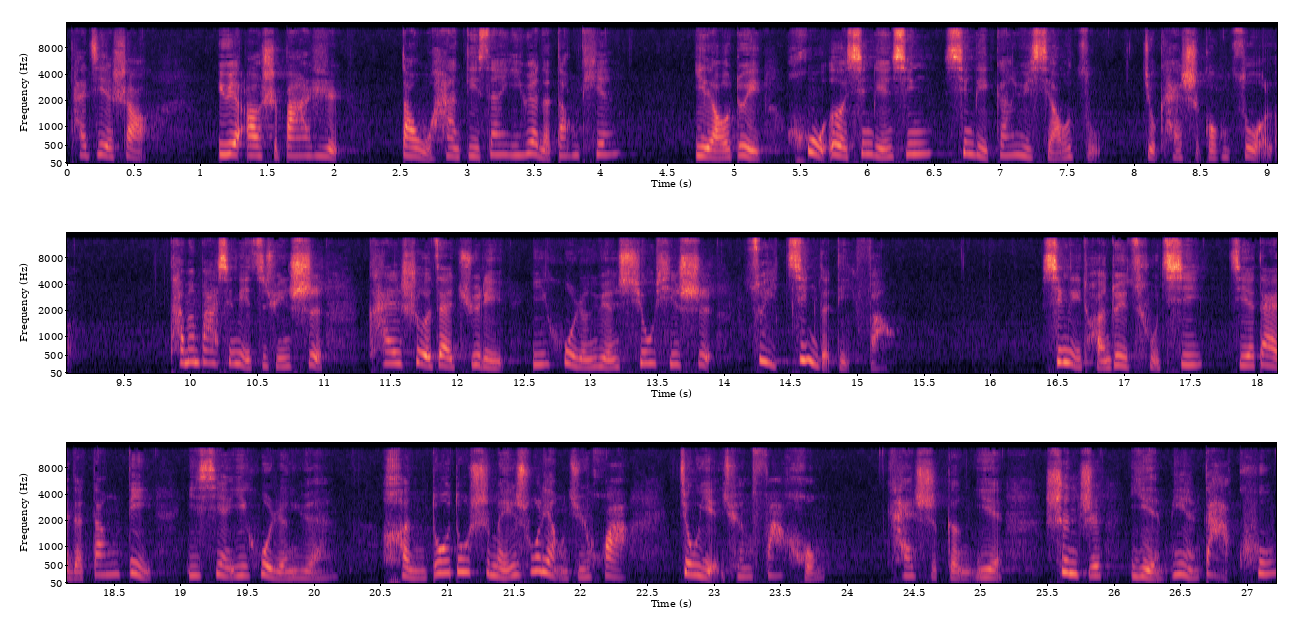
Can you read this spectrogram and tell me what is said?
他介绍，一月二十八日到武汉第三医院的当天，医疗队沪鄂心连心心理干预小组就开始工作了。他们把心理咨询室开设在距离医护人员休息室。最近的地方，心理团队初期接待的当地一线医护人员，很多都是没说两句话就眼圈发红，开始哽咽，甚至掩面大哭，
